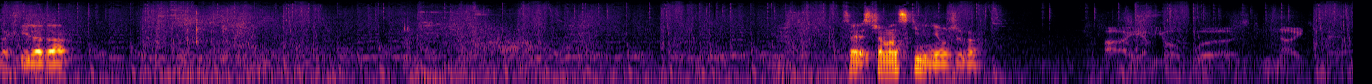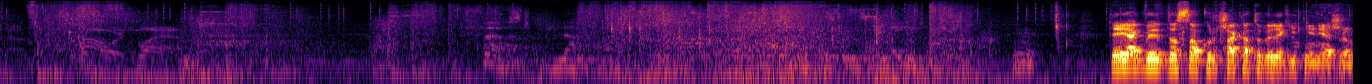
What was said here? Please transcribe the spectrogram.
Za chwilę da. Co jest? On skill nie używa? First blood. Ty jakby dostał kurczaka, to by legitnie nie żył.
